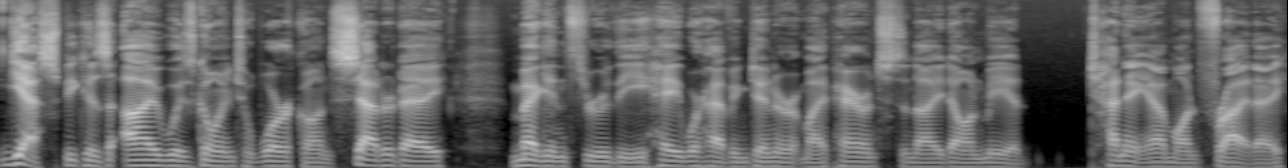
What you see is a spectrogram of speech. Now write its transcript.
yes, because I was going to work on Saturday. Megan threw the hey, we're having dinner at my parents tonight on me at 10 a.m. on Friday.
